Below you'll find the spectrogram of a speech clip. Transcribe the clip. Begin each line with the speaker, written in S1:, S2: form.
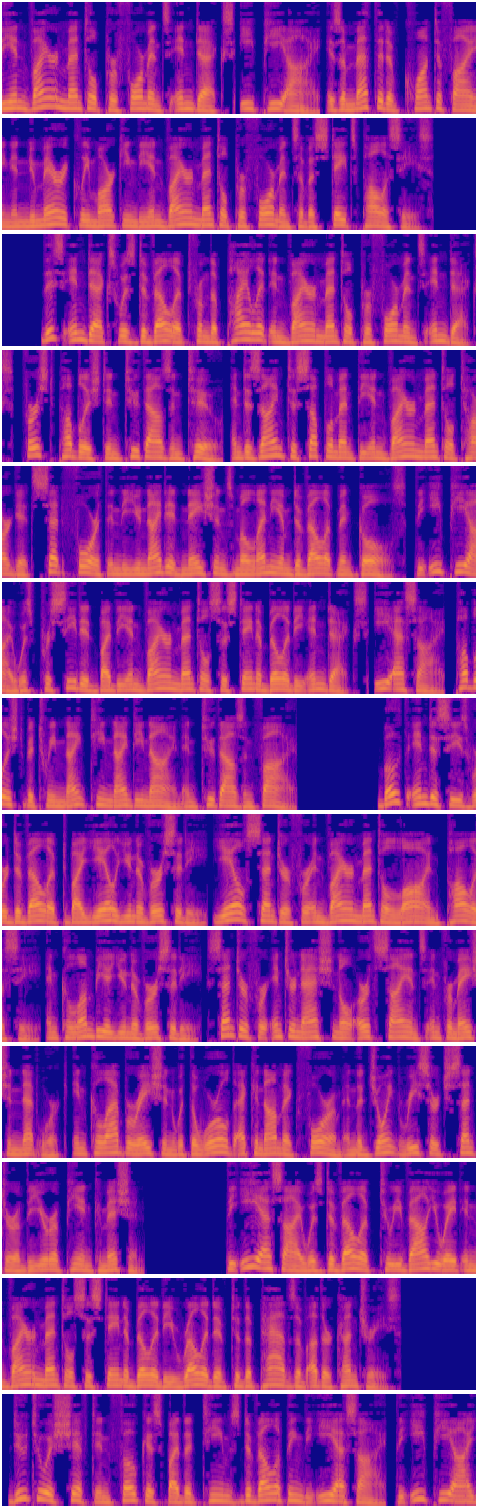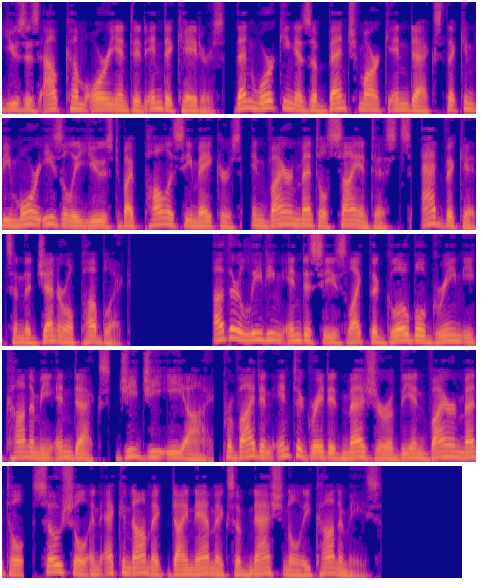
S1: The Environmental Performance Index is a method of quantifying and numerically marking the environmental performance of a state's policies. This index was developed from the Pilot Environmental Performance Index, first published in 2002, and designed to supplement the environmental targets set forth in the United Nations Millennium Development Goals. The EPI was preceded by the Environmental Sustainability Index (ESI), published between 1999 and 2005. Both indices were developed by Yale University Yale Center for Environmental Law and Policy and Columbia University Center for International Earth Science Information Network in collaboration with the World Economic Forum and the Joint Research Center of the European Commission. The ESI was developed to evaluate environmental sustainability relative to the paths of other countries. Due to a shift in focus by the teams developing the ESI, the EPI uses outcome-oriented indicators, then working as a benchmark index that can be more easily used by policy makers, environmental scientists, advocates and the general public. Other leading indices like the Global Green Economy Index (GGEI) provide an integrated measure of the environmental, social and economic dynamics of national economies.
